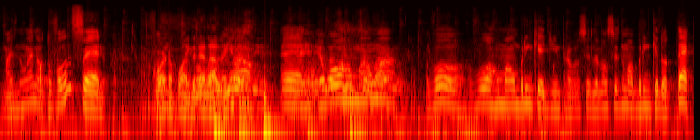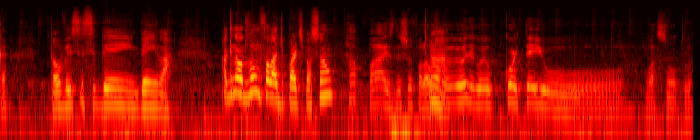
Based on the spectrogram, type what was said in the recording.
mas não é não. Tô falando sério. Tô Acorda falando- com adrenalina. É, eu vou arrumar uma. Eu vou, vou arrumar um brinquedinho pra vocês, levar vocês numa brinquedoteca. Talvez vocês se deem bem lá. Agnaldo, vamos falar de participação? Rapaz, deixa eu falar. Ah. Eu, eu- eu cortei o, o assunto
